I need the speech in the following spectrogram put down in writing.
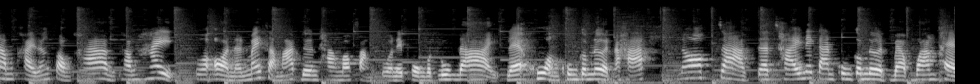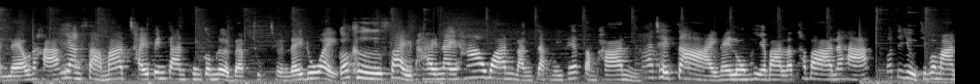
นำไข่ทั้งสองข้างทำให้ตัวอ่อนนั้นไม่สามารถเดินทางมาฝังตัวในโพรงมดลูกได้ และห่วงคุมกำเนิดนะคะ นอกจากจะใช้ในการคุมกำเนิดแบบวางแผนแล้วนะคะ ยังสามารถใช้เป็นการคุมกำเนิดแบบฉุกเฉินได้ด้วย ก็คือใส่ภายใน 5 วันหลังจากมีเพศสัมพันธ์ ค่าใช้จ่ายในโรงพยาบาลรัฐบาลนะคะ ก็จะอยู่ที่ประมาณ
